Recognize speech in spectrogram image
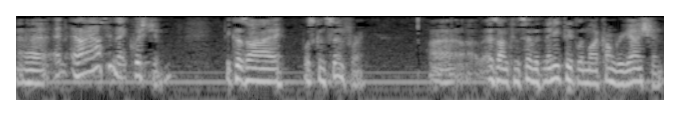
Uh, and, and I asked him that question because I was concerned for him. Uh, as I'm concerned with many people in my congregation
